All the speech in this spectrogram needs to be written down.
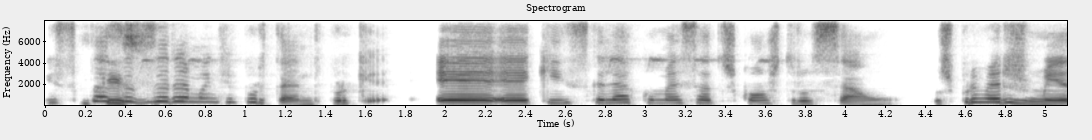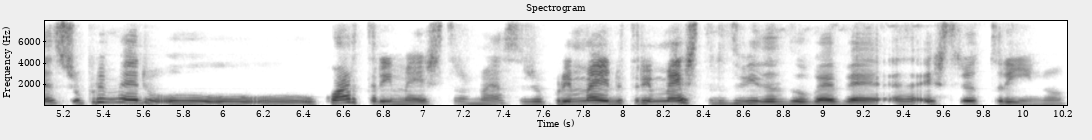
Isso que estás a dizer é muito importante, porque é, é aqui se calhar começa a desconstrução. Os primeiros meses, o primeiro, o, o, o quarto trimestre, não é? ou seja, o primeiro trimestre de vida do bebê extrauterino,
